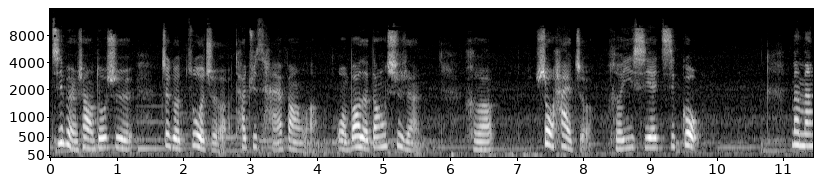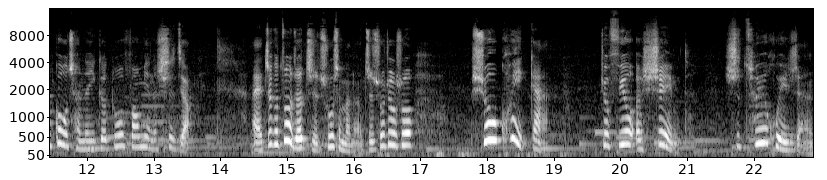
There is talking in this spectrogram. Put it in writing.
基本上都是。这个作者他去采访了网暴的当事人和受害者和一些机构，慢慢构成的一个多方面的视角。哎，这个作者指出什么呢？指出就是说，羞愧感就 feel ashamed 是摧毁人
